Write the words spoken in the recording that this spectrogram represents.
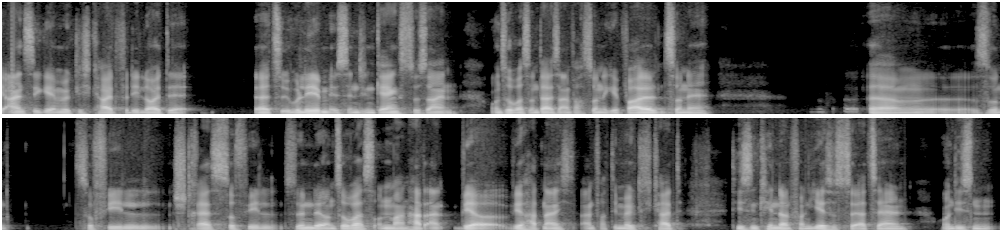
die einzige Möglichkeit für die Leute äh, zu überleben ist, in den Gangs zu sein und sowas. Und da ist einfach so eine Gewalt, so eine ähm, so, so viel Stress, so viel Sünde und sowas. Und man hat wir, wir hatten eigentlich einfach die Möglichkeit, diesen Kindern von Jesus zu erzählen und diesen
